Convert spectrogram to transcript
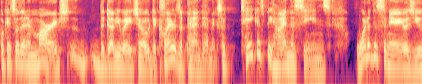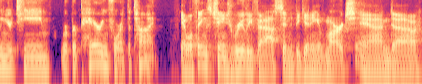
Okay, so then in March, the WHO declares a pandemic. So take us behind the scenes. What are the scenarios you and your team were preparing for at the time? Yeah, well, things changed really fast in the beginning of March, and uh,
